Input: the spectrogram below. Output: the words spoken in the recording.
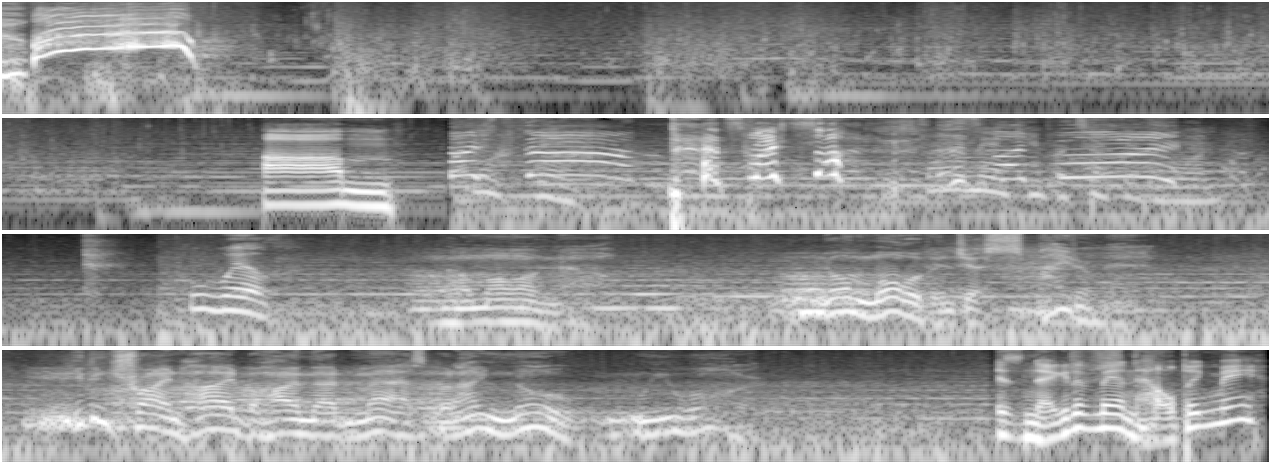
Oh! Um, My son! that's my son. It's my boy! Who will? Come on now. You're more than just Spider-Man. You can try and hide behind that mask, but I know who you are. Is Negative Man helping me?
